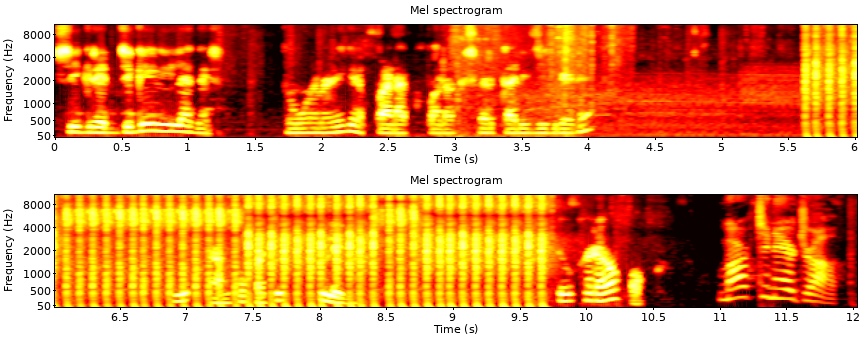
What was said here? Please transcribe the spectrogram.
સિગરેટ જગેવી લાગે છે. ધુવાણા નહીં કે પડાક પડાક સરકારી સિગરેટ હે. આમ તો પછી ખુલે તું કરાવો કોક. માર્ક એર ડ્રોપ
